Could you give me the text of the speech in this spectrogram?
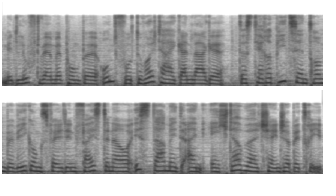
mit Luftwärmepumpe und Photovoltaikanlage. Das Therapiezentrum Bewegungsfeld in Feistenau ist damit ein echter Worldchanger-Betrieb.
